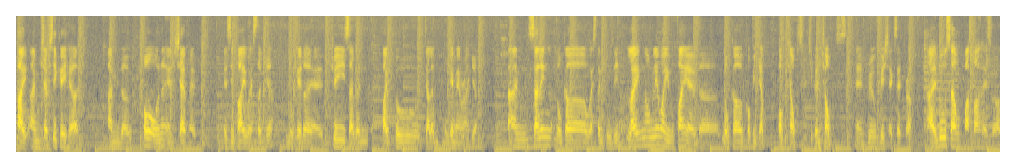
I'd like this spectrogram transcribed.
Hi, I'm Chef CK here. I'm the co-owner and chef at 85 Western here, located at 3752 Jalan Bukit Merah here. I'm selling local Western cuisine, like normally what you find at the local kopitiam, pork chops, chicken chops, and grilled fish, etc. I do sell pasta as well.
